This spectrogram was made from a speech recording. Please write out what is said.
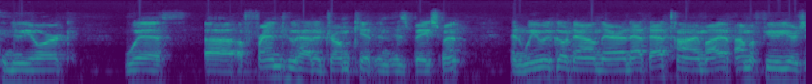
in New York with uh, a friend who had a drum kit in his basement, and we would go down there. And at that time, I, I'm a few years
